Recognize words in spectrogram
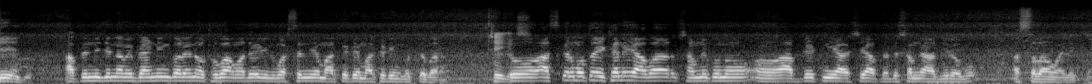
জি জি। আপনি নিজের নামে ব্র্যান্ডিং করেন অথবা আমাদের ইউনিভার্সাল নিয়ে মার্কেটে মার্কেটিং করতে পারেন। তো আজকের মতো এখানেই আবার সামনে কোনো আপডেট নিয়ে আসে আপনাদের সামনে হাজির হব। আসসালামু আলাইকুম।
